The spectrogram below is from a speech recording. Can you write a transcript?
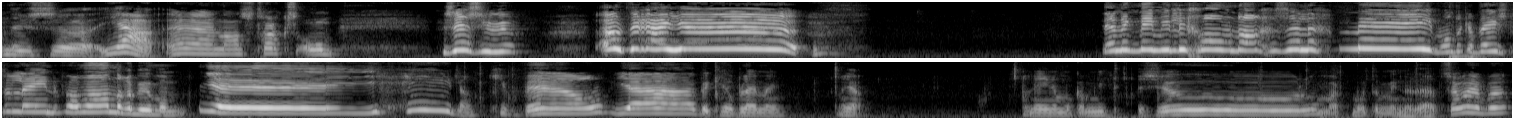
Dus eh, ja, en dan straks om 6 uur autorijden! En ik neem jullie gewoon dan gezellig mee. Want ik heb deze te lenen van mijn andere buurman. Yay! Hey, dankjewel. Ja, daar ben ik heel blij mee. Ja. Alleen dan moet ik hem niet zo doen. Maar ik moet hem inderdaad zo hebben.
